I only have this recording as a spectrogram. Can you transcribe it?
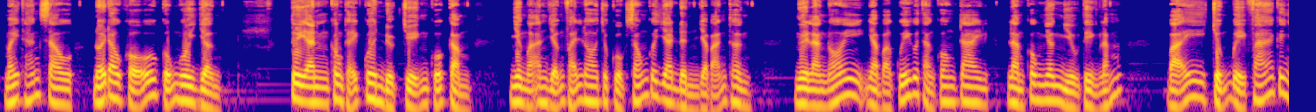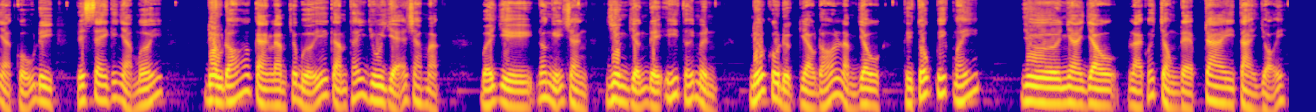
Mấy tháng sau, nỗi đau khổ cũng nguôi dần. Tuy anh không thể quên được chuyện của cầm, nhưng mà anh vẫn phải lo cho cuộc sống của gia đình và bản thân. Người làng nói nhà bà quý của thằng con trai làm công nhân nhiều tiền lắm. Bà ấy chuẩn bị phá cái nhà cũ đi để xây cái nhà mới. Điều đó càng làm cho bưởi cảm thấy vui vẻ ra mặt. Bởi vì nó nghĩ rằng Dương vẫn để ý tới mình. Nếu cô được vào đó làm dâu thì tốt biết mấy. Vừa nhà giàu lại có chồng đẹp trai tài giỏi.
